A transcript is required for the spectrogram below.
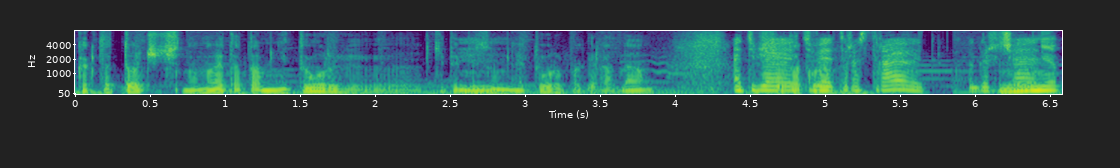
как-то точечно, но это там не туры, э, какие-то Мгм. безумные туры по городам. А тебя, тебя такое. это расстраивает, огорчает? Нет.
